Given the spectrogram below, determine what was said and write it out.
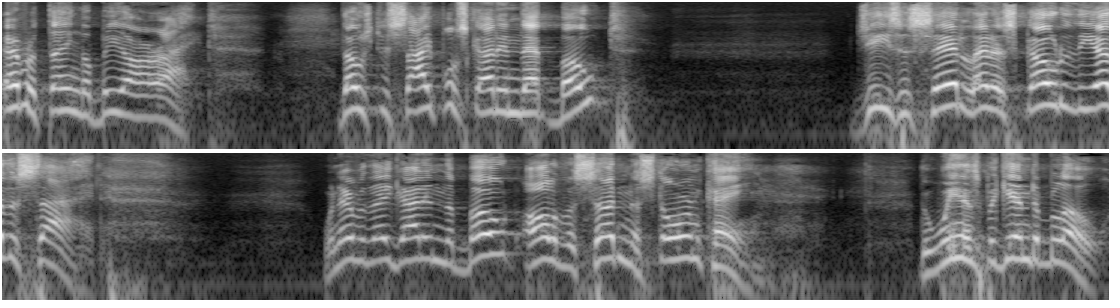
Everything will be all right. Those disciples got in that boat. Jesus said, Let us go to the other side. Whenever they got in the boat, all of a sudden a storm came. The winds began to blow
